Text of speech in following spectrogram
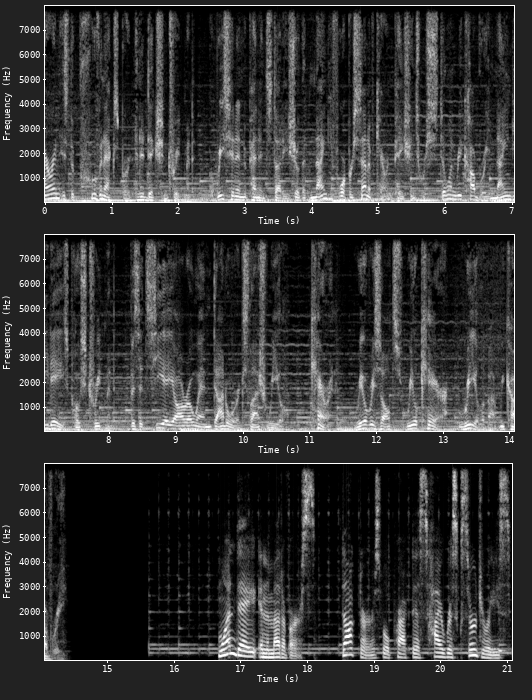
Karen is the proven expert in addiction treatment. A recent independent study showed that 94% of Karen patients were still in recovery 90 days post-treatment. Visit caron.org slash real. Karen. Real results, real care, real about recovery. One day in the metaverse, doctors will practice high-risk surgeries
